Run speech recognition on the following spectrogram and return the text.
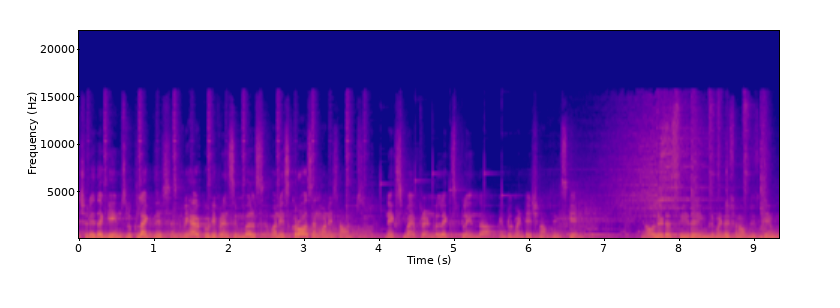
Actually the games look like this. We have two different symbols, one is cross and one is not. Next my friend will explain the implementation of this game. Now let us see the implementation of this game.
